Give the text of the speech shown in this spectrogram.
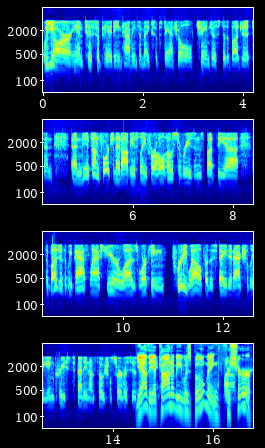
we are anticipating having to make substantial changes to the budget, and and it's unfortunate, obviously, for a whole host of reasons. But the uh, the budget that we passed last year was working pretty well for the state. It actually increased spending on social services. Yeah, the economy was booming for uh, sure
